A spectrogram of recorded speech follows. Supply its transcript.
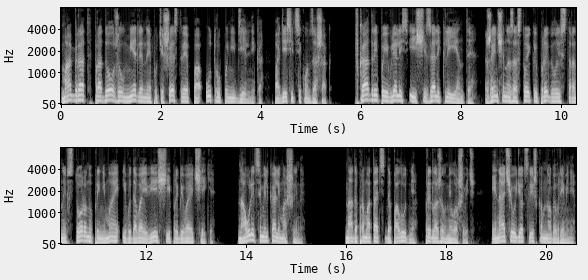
Макград продолжил медленное путешествие по утру понедельника, по 10 секунд за шаг. В кадре появлялись и исчезали клиенты. Женщина за стойкой прыгала из стороны в сторону, принимая и выдавая вещи и пробивая чеки. На улице мелькали машины. «Надо промотать до полудня», — предложил Милошевич. «Иначе уйдет слишком много времени».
